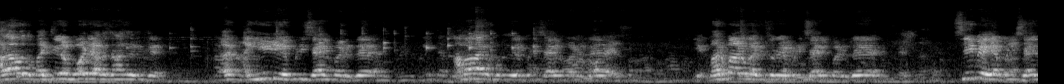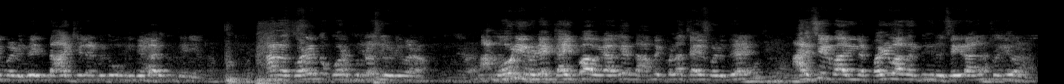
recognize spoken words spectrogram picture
அதாவது மத்தியில மோடி அரசாங்கம் இருக்கு. ஈடு எப்படி செயல்படுது? அமலாக்கப்படுது எப்படி செயல்படுது? வருமான வரித்துறை எப்படி செயல்படுது? சிபிஐ எப்படி செயல்படுது? இந்த ஆட்சியிலன்றது உங்களுக்கு எல்லாருக்கும் தெரியும். நாங்க தொடர்ந்து குறை சொல்லி வரோம். மோடியினுடைய கைப்பாவையாக இந்த அமைப்பெல்லாம் செயல்படுது. அரசியல்வாதிகளை பழிவாங்கிறதுக்கு செய்யறாங்கன்னு சொல்லி வரோம்.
